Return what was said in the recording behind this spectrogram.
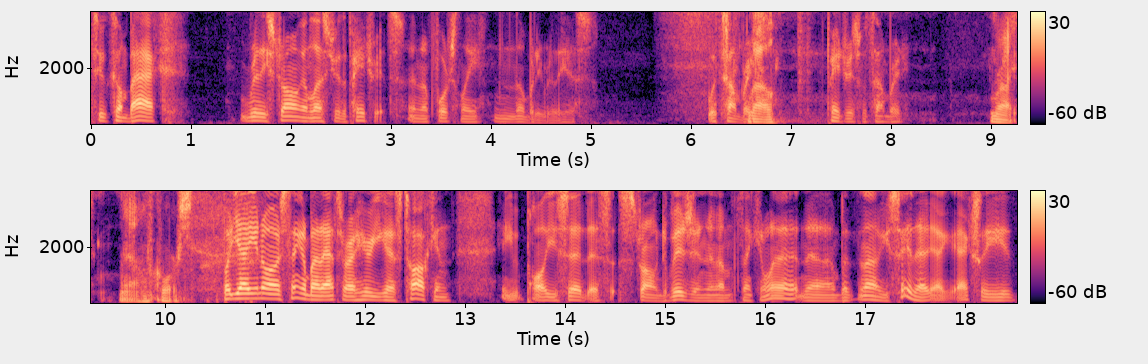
to come back really strong unless you're the Patriots, and unfortunately, nobody really is. With Tom Brady, Well, Patriots with Tom Brady. right, yeah, of course. But yeah, you know, I was thinking about it after I hear you guys talking. You, Paul, you said it's a strong division, and I'm thinking, what? No, but now you say that, I- actually, it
